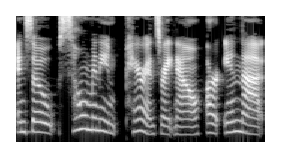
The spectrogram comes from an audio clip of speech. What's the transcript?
And so, so many parents right now are in that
